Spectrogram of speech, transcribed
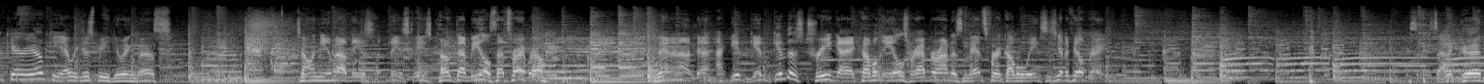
at karaoke, I would just be doing this. Telling you about these these these coked up eels. That's right, bro. No, no, no. uh, Give, give, give this tree guy a couple eels wrapped around his mitts for a couple weeks. He's gonna feel great. Is, that a good?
